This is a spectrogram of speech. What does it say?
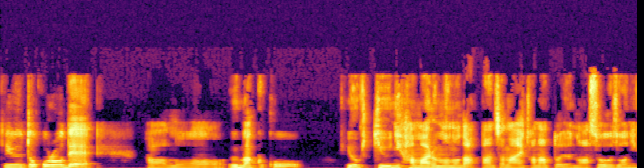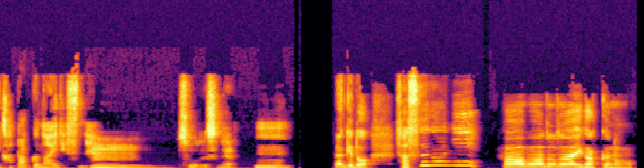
ていうところで、あの、うまくこう、欲求にはまるものだったんじゃないかなというのは想像に難くないですね。うん、そうですね。うん。だけど、さすがに、ハーバード大学の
